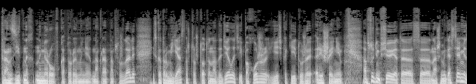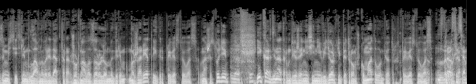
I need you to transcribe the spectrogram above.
транзитных номеров, которые мы неоднократно обсуждали, и с которыми ясно, что что-то надо делать, и, похоже, есть какие-то уже решения. Обсудим все это с нашими гостями, заместителем главного редактора журнала «За рулем» Игорем Мажарета. Игорь, приветствую вас в нашей студии. Здравствуйте. И координатором движения «Синие ведерки» Петром Шкуматовым. Петр, приветствую вас. Здравствуйте.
